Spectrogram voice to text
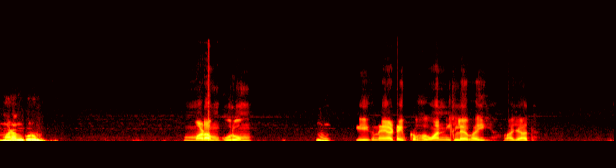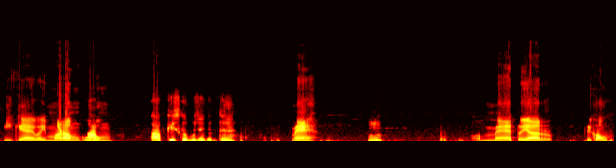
मड़म गुरु मड़म गुरुम? हम्म। एक नया टाइप का भगवान निकला है भाई आज़ाद। ये क्या है भाई? मड़म गुरुम। आप आप किसका पूजा करते हैं? मैं? हम्म। अब मैं तो यार दिखाऊँ?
